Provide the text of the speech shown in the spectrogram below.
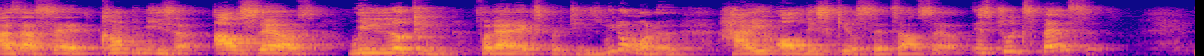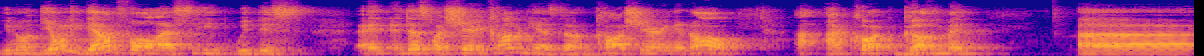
as I said, companies ourselves, we're looking for that expertise. We don't want to hire all these skill sets ourselves. It's too expensive. You know, the only downfall I see with this, and, and that's what share economy has done, car sharing and all. I, I caught government, uh,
